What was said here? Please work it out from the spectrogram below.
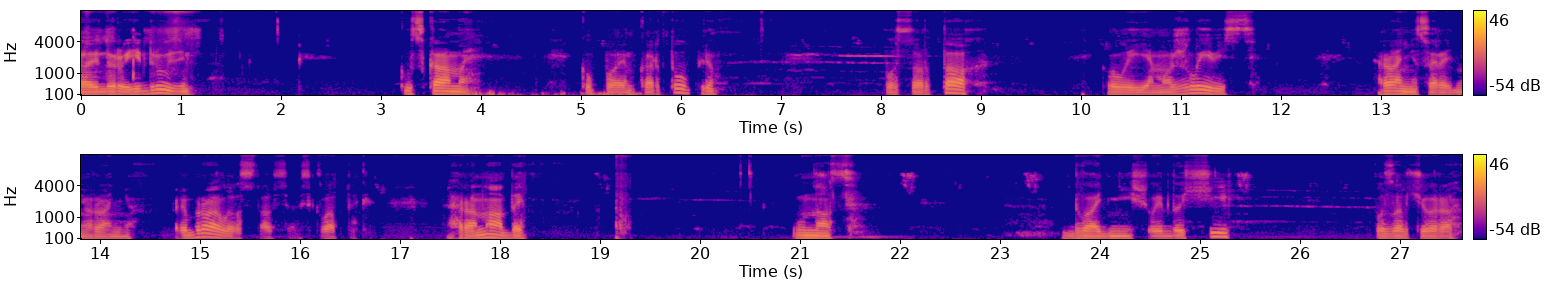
Дорогі друзі. Кусками копаємо картоплю по сортах, коли є можливість. Ранню, середню ранню прибрали, остався ось клаптик гранади. У нас два дні йшли дощі. Позавчора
